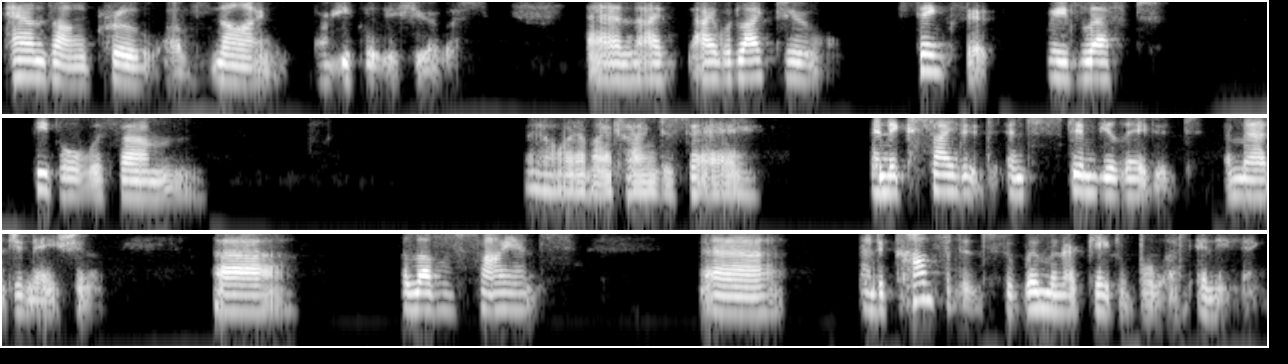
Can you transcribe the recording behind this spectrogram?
hands on crew of nine are equally fearless. And I, I would like to think that we've left people with, um, you know, what am I trying to say? An excited and stimulated imagination, uh, a love of science, uh, and a confidence that women are capable of anything.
